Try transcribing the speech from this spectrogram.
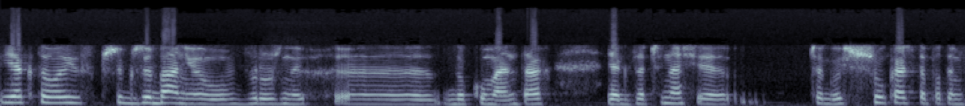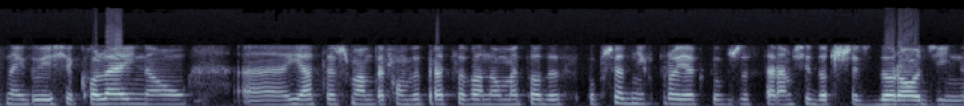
jak to jest przy grzebaniu w różnych e, dokumentach, jak zaczyna się czegoś szukać, to potem znajduje się kolejną. E, ja też mam taką wypracowaną metodę z poprzednich projektów, że staram się dotrzeć do rodzin,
